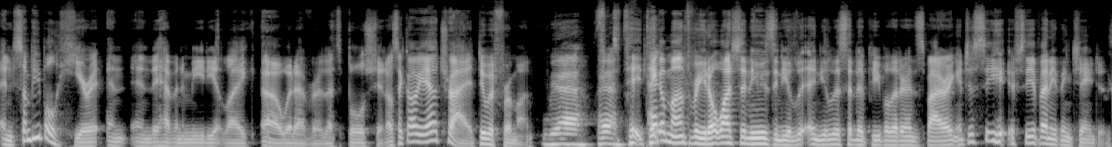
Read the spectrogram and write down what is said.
And some people hear it and and they have an immediate like oh whatever that's bullshit. I was like oh yeah try it do it for a month. Yeah, yeah. Ta- take a month where you don't watch the news and you and you listen to people that are inspiring and just see if see if anything changes.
